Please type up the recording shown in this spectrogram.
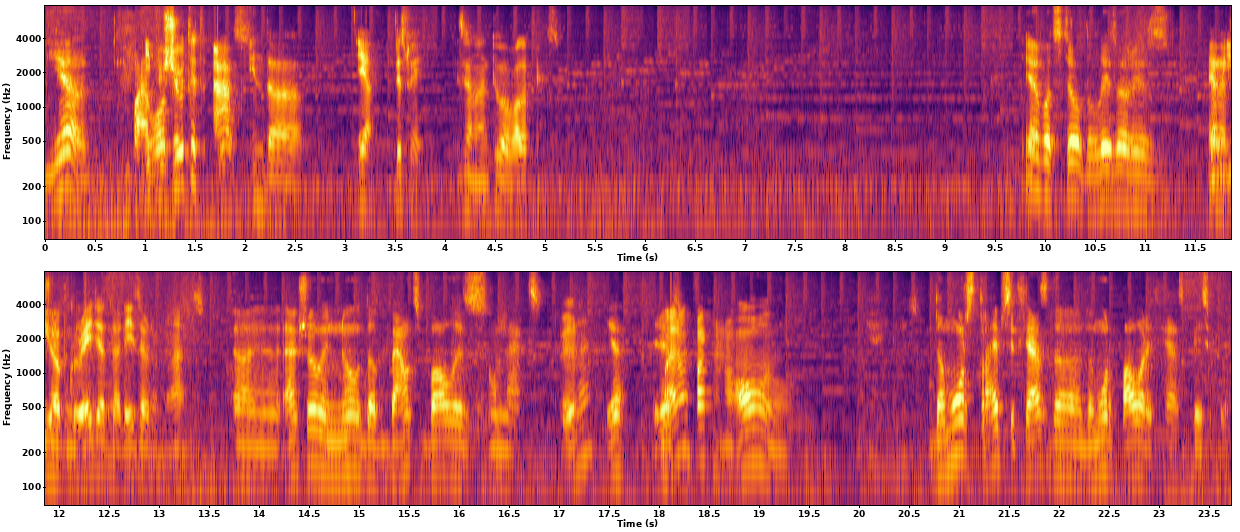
Yeah. By if you shoot it up yes. in the yeah this way it's gonna do a lot of things Yeah, but still, the laser is. and you upgraded the laser to max Uh, actually, no. The bounce ball is on max. really Yeah, it is. I don't fucking know oh yeah The more stripes it has, the the more power it has, basically.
